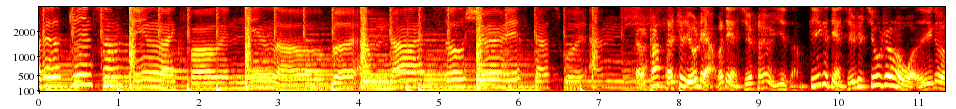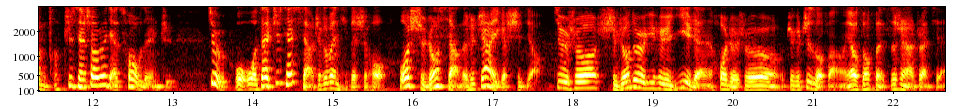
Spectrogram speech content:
not against something like falling in love, but I'm not so sure if that's what I need. 呃，刚才这有两个点，其实很有意思。第一个点其实是纠正了我的一个之前稍微有点错误的认知。就我我在之前想这个问题的时候，我始终想的是这样一个视角，就是说始终都是于是艺人或者说这个制作方要从粉丝身上赚钱，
